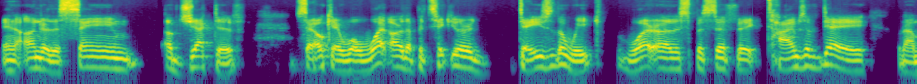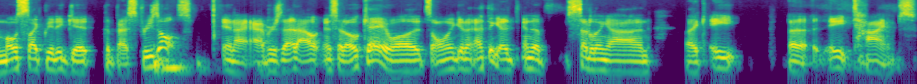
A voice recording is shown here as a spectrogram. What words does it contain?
and under the same objective. Say, okay, well, what are the particular days of the week, what are the specific times of day when I'm most likely to get the best results? And I averaged that out and said, okay, well, it's only gonna. I think I ended up settling on like eight uh, eight times.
